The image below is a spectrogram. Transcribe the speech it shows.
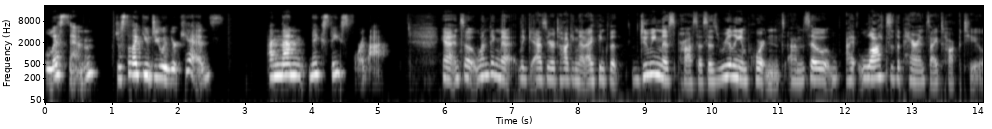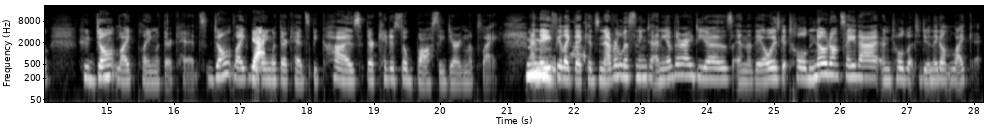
listen, just like you do with your kids, and then make space for that. Yeah, and so one thing that, like, as you were talking, that I think that doing this process is really important. Um, so I, lots of the parents I talk to who don't like playing with their kids, don't like yeah. playing with their kids because their kid is so bossy during the play. Mm. And they mm. feel like their kid's never listening to any of their ideas and that they always get told, no, don't say that, and told what to do, and they don't like it.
